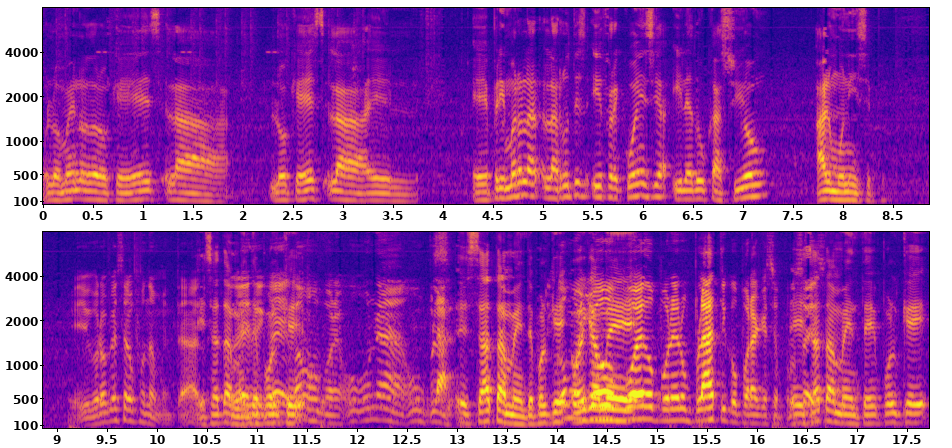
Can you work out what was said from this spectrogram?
Por lo menos de lo que es la, lo que es la, el, eh, primero la, la ruta y frecuencia y la educación al municipio. Yo creo que eso es lo fundamental. Exactamente, porque- que Vamos a poner una, un plástico. Exactamente, porque ¿Cómo óigame- yo puedo poner un plástico para que se procese? Exactamente, porque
